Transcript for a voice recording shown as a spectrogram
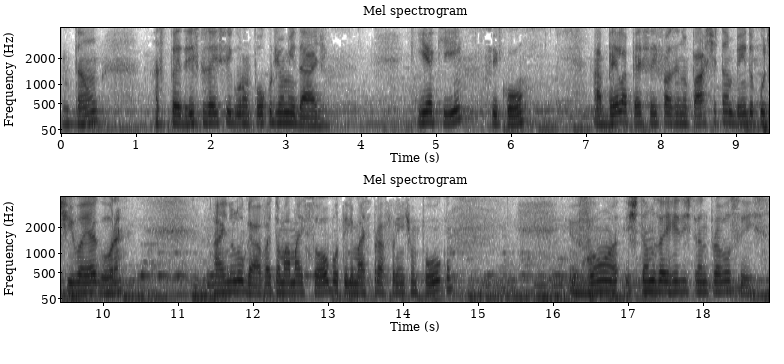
Então, as pedriscas aí seguram um pouco de umidade. E aqui ficou a bela peça aí fazendo parte também do cultivo aí agora. Aí no lugar vai tomar mais sol, botei ele mais para frente um pouco. Vão, estamos aí registrando para vocês.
